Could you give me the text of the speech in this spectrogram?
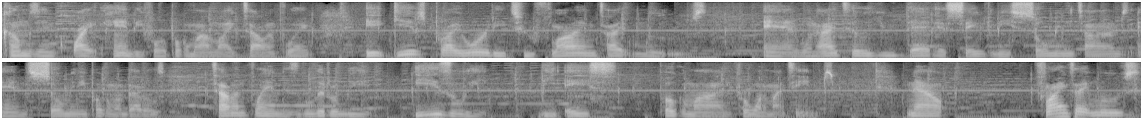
comes in quite handy for a Pokemon like Talonflame. It gives priority to flying type moves. And when I tell you that has saved me so many times in so many Pokemon battles, Talonflame is literally easily the ace Pokemon for one of my teams. Now, flying type moves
